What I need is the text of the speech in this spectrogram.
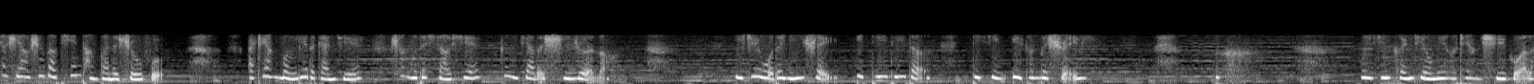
像是要升到天堂般的舒服。而这样猛烈的感觉，让我的小穴更加的湿润了，以致我的饮水一滴滴的滴进浴缸的水里。我已经很久没有这样湿过了。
